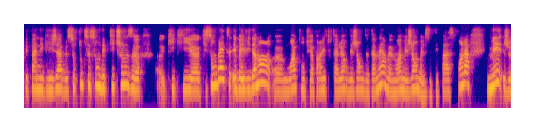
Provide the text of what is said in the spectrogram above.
C'est pas négligeable, surtout que ce sont des petites choses euh, qui, qui, euh, qui, sont bêtes. Et bien évidemment, euh, moi, quand tu as parlé tout à l'heure des jambes de ta mère, ben moi, mes jambes, elles n'étaient pas à ce point-là. Mais je,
